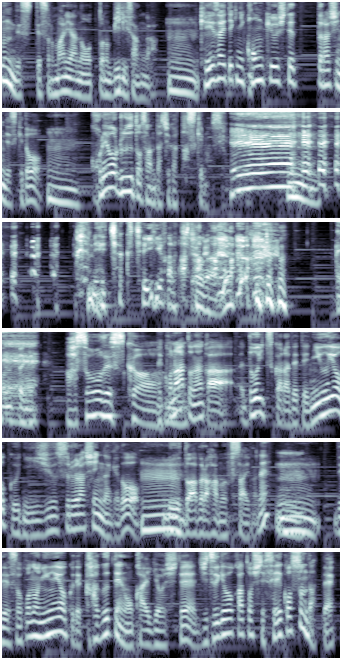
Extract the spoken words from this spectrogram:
うんですってそのマリアの夫のビリさんが。うん。経済的に困窮してたらしいんですけどうん。これをルートさんたちが助けるんですよ。ええ めちゃくちゃいい話だよね。そうだね。本当に。えー。あそうですか。でこの後なんかドイツから出てニューヨークに移住するらしいんだけど、うん。ルート・アブラハム夫妻がね、ううん。んでそこのニューヨークで家具店を開業して実業家として成功するんだって。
